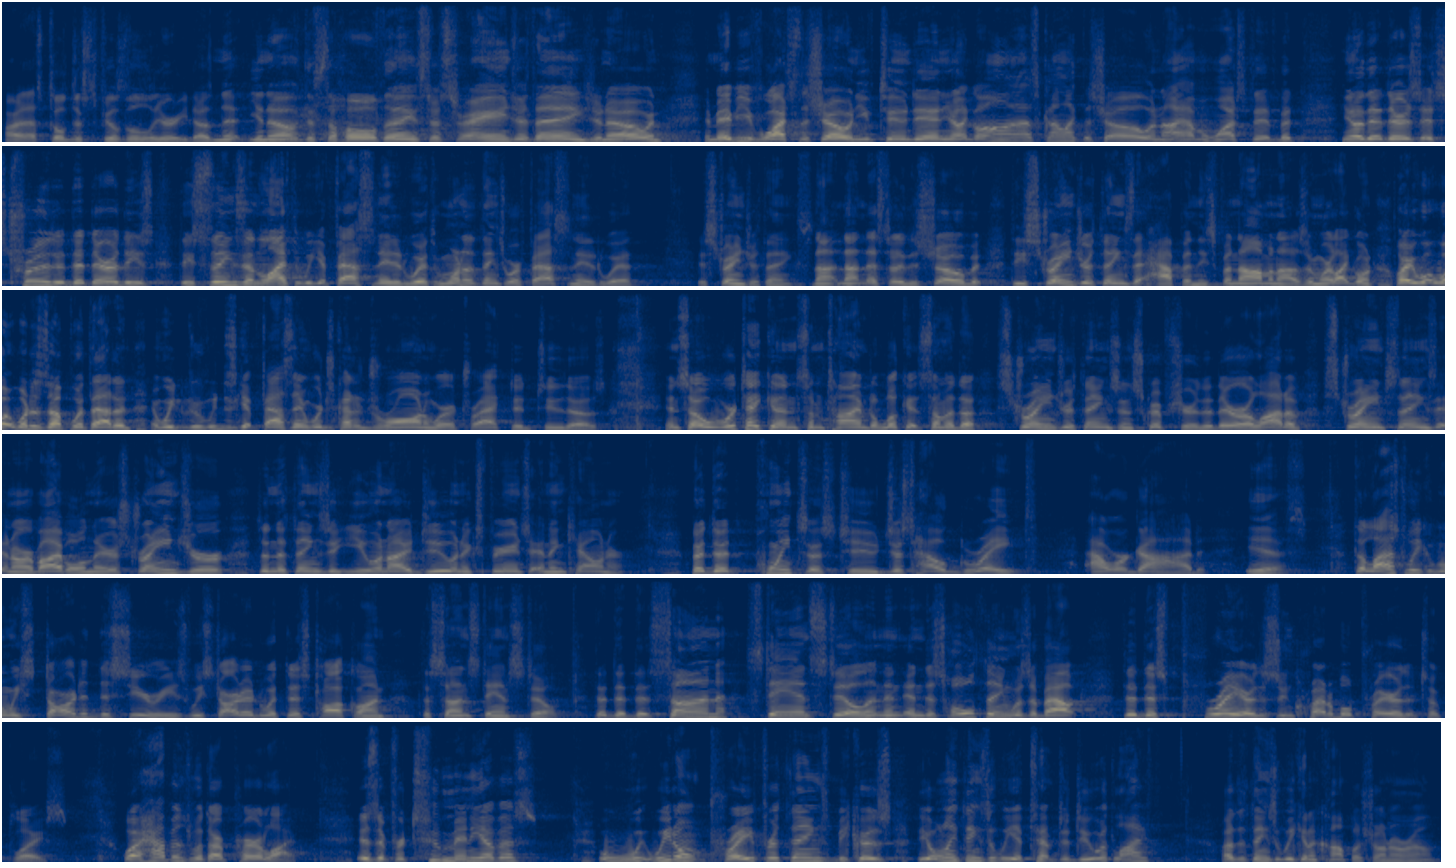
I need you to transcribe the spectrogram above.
All right, that still just feels a little eerie, doesn't it? You know, just the whole thing. It's just Stranger Things, you know. And, and maybe you've watched the show and you've tuned in. And you're like, oh, that's kind of like the show, and I haven't watched it. But, you know, there's, it's true that, that there are these, these things in life that we get fascinated with. And one of the things we're fascinated with is Stranger Things. Not, not necessarily the show, but these stranger things that happen, these phenomena. And we're like going, wait, what, what, what is up with that? And, and we, we just get fascinated. We're just kind of drawn and we're attracted to those. And so we're taking some time to look at some of the stranger things in Scripture, that there are a lot of strange things in our Bible, and they're stranger than the things that you and I do and experience and encounter. But that points us to just how great our God is that last week when we started this series, we started with this talk on the sun stands still. The, the, the sun stands still. And, and, and, this whole thing was about the, this prayer, this incredible prayer that took place. What happens with our prayer life is that for too many of us, we, we don't pray for things because the only things that we attempt to do with life are the things that we can accomplish on our own.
